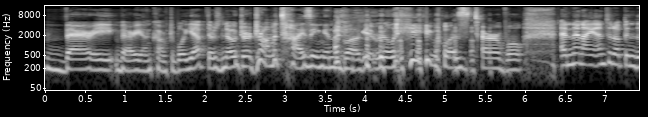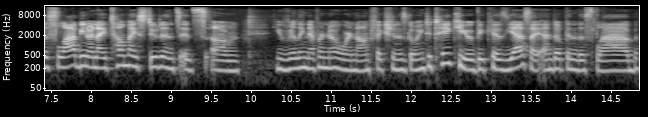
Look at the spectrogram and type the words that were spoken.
Very, very uncomfortable. Yep, there's no dramatizing in the book. It really was terrible. And then I ended up in this lab, you know, and I tell my students it's um, you really never know where nonfiction is going to take you because yes, I end up in this lab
